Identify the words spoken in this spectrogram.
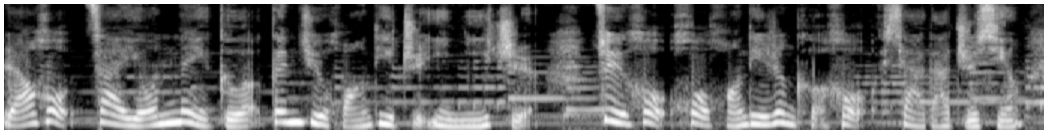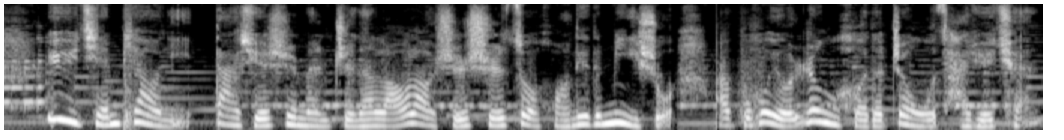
然后再由内阁根据皇帝旨意拟旨，最后获皇帝认可后下达执行。御前票拟，大学士们只能老老实实做皇帝的秘书，而不会有任何的政务无裁决权。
